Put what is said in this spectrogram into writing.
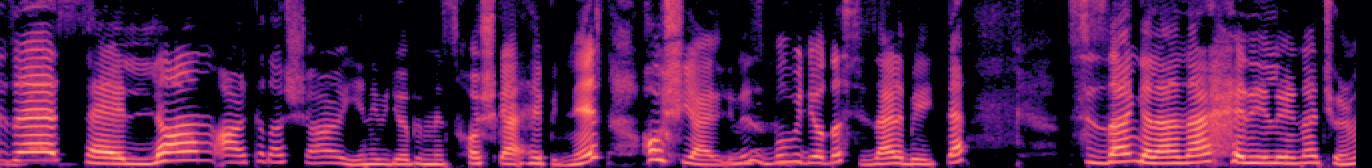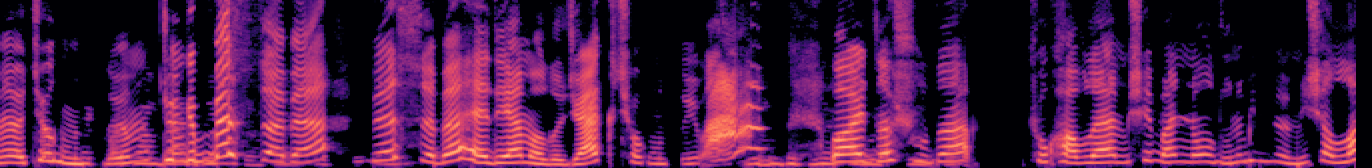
Hepinize selam arkadaşlar. Yeni video hepimiz hoş gel hepiniz hoş geldiniz. Bu videoda sizlerle birlikte sizden gelenler hediyelerini açıyorum. Evet çok mutluyum. Çünkü bir sürü bir sürü hediyem olacak. Çok mutluyum. Aa! Bu arada şurada çok havlayan bir şey var. Ne olduğunu bilmiyorum. İnşallah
